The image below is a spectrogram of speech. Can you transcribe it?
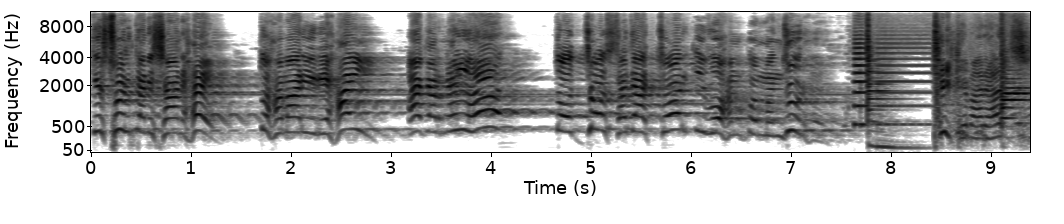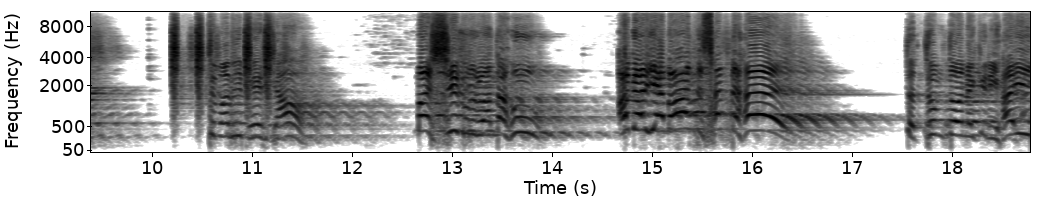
त्रिशूल का निशान है तो हमारी रिहाई अगर नहीं है तो जो सजा चोर की, वो हमको मंजूर है। ठीक है महाराज, तुम अभी बैठ जाओ। मैं शीघ्र बुलवाता हूँ। अगर यह बात सत्य है तो तुम दोनों की रिहाई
